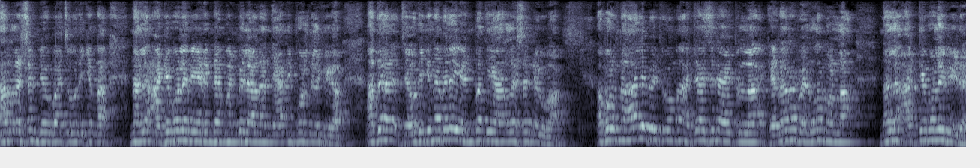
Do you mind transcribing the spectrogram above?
ആറ് ലക്ഷം രൂപ ചോദിക്കുന്ന നല്ല അടിപൊളി വീടിന്റെ മുൻപിലാണ് ഞാൻ ഇപ്പോൾ നിൽക്കുക. അത് ചോദിക്കുന്ന വില എൺപത്തി ആറ് ലക്ഷം രൂപ. അപ്പോൾ നാല് ബെഡ്റൂം അറ്റാച്ച്ഡ് ആയിട്ടുള്ള കിണർ വെള്ളമുള്ള നല്ല അടിപൊളി വീട്.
